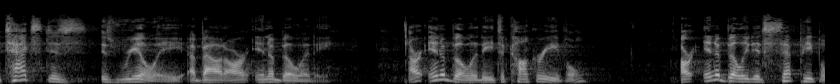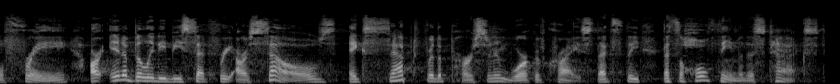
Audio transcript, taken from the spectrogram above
text is, is really about our inability our inability to conquer evil, our inability to set people free, our inability to be set free ourselves, except for the person and work of Christ. That's the, that's the whole theme of this text.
